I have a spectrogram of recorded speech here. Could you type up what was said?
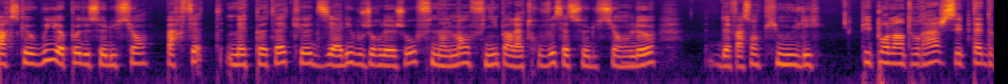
parce que oui, il n'y a pas de solution parfaite, mais peut-être que d'y aller au jour le jour, finalement, on finit par la trouver, cette solution-là, de façon cumulée. Puis pour l'entourage, c'est peut-être de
